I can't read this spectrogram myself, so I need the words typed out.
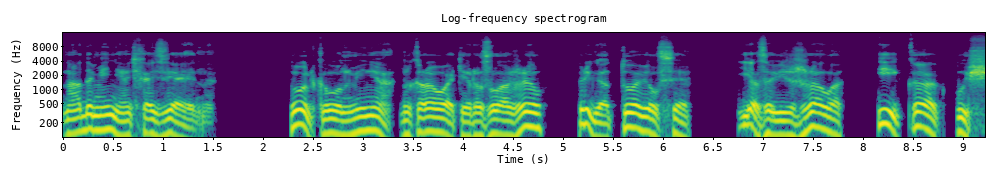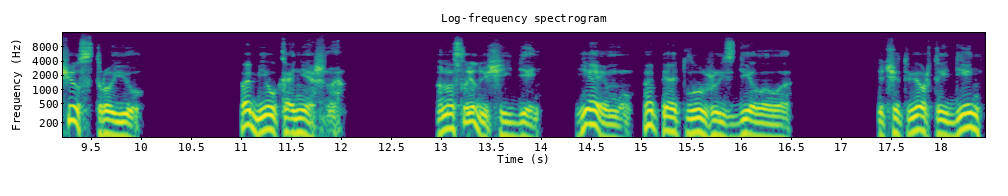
надо менять хозяина. Только он меня на кровати разложил, приготовился, я завизжала и как пущу струю. Побил, конечно. А на следующий день я ему опять лужу сделала. На четвертый день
